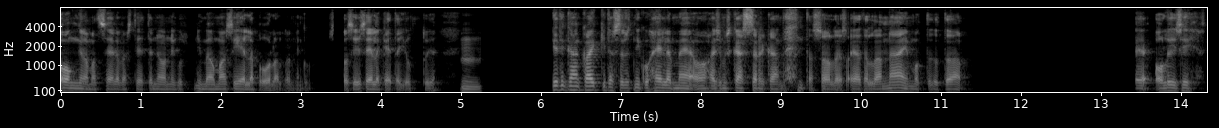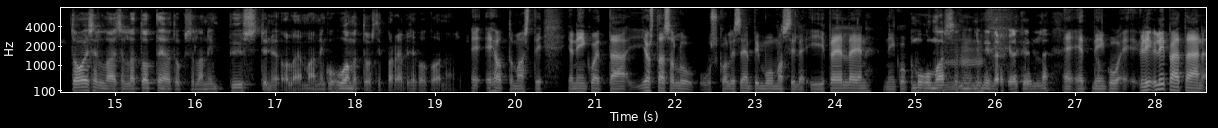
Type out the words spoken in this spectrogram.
ongelmat selvästi, että ne on niin kuin nimenomaan siellä puolella niin kuin tosi selkeitä juttuja. Mm. Tietenkään kaikki tässä nyt niin kuin me on esimerkiksi kässärikäänteen tasolla, jos ajatellaan näin, mutta tota, olisi toisenlaisella toteutuksella niin pystynyt olemaan niin kuin huomattavasti parempi se kokonaisuus. E- ehdottomasti. Ja niin kuin, että jos taas ollut uskollisempi muun muassa sille IPlleen. Niin kuin, muun muassa mm, nimimerkillä kyllä. Et, et, niin kuin, ylipäätään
